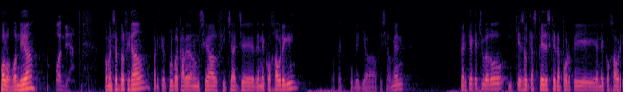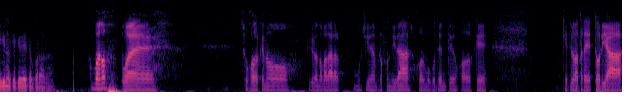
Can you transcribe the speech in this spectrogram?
Molt bon dia. Bon dia. Comencem pel final, perquè el club acaba d'anunciar el fitxatge de Neko Jauregui, ho ha fet públic ja oficialment. Per què aquest jugador i què és el que esperes que t'aporti a Neko Jauregui en el que quede de temporada? Bueno, pues es un jugador que no que creo nos va a dar muchísima profundidad, es un jugador muy potente, un jugador que que tiene una trayectoria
